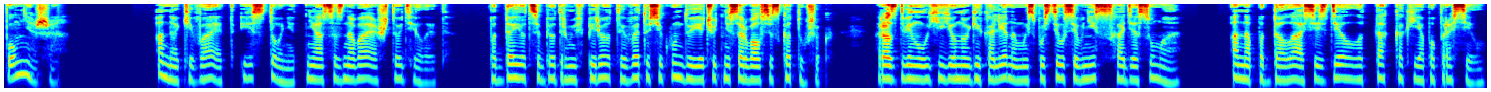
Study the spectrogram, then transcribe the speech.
Помнишь же?» Она кивает и стонет, не осознавая, что делает. Поддается бедрами вперед, и в эту секунду я чуть не сорвался с катушек. Раздвинул ее ноги коленом и спустился вниз, сходя с ума. Она поддалась и сделала так, как я попросил.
